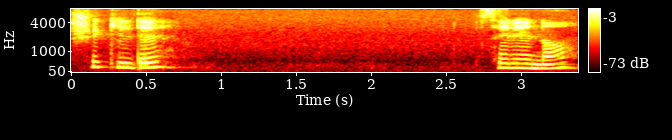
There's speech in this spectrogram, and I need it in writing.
Şu şekilde Selena.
